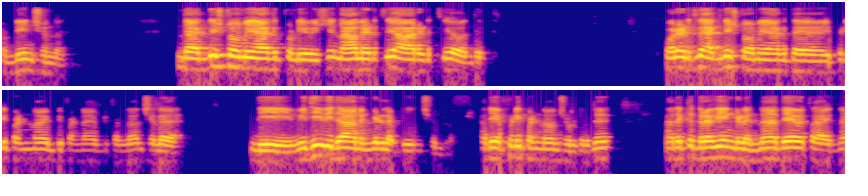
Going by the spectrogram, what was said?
அப்படின்னு சொன்ன இந்த அக்னிஷ்டோமி யாகத்தினுடைய விஷயம் நாலு இடத்துலயோ ஆறு இடத்துலயோ வந்திருக்கு ஒரு இடத்துல அக்னிஷ்டோமி யாகத்தை இப்படி பண்ணா இப்படி பண்ணா இப்படி பண்ணோம் சில தி விதி விதானங்கள் அப்படின்னு சொல்லுவோம் அது எப்படி பண்ணோம்னு சொல்றது? அதுக்கு திரவியங்கள் என்ன தேவதா என்ன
